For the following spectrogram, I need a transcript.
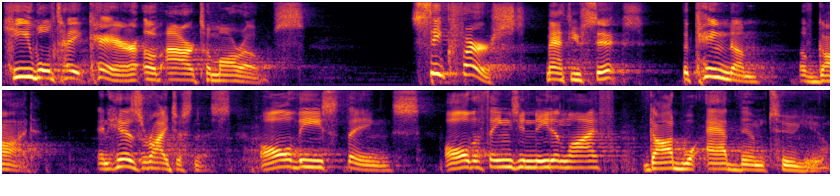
He will take care of our tomorrows. Seek first, Matthew 6, the kingdom of God and His righteousness. All these things all the things you need in life, God will add them to you.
